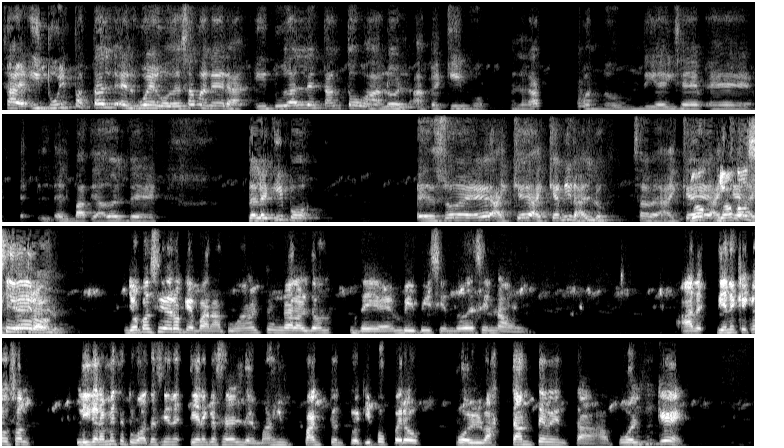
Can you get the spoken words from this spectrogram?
¿sabes? Y tú impactar el juego de esa manera y tú darle tanto valor a tu equipo, ¿verdad? Cuando un día dice eh, el, el bateador de, del equipo, eso es, hay que, hay que mirarlo, ¿sabes? Hay que, Yo- hay yo que- hay que considero-. Yo considero que para tú ganarte un galardón de MVP siendo designado, a ver, tiene que causar, literalmente tu bate tiene, tiene que ser el de más impacto en tu equipo, pero por bastante ventaja. ¿Por qué?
